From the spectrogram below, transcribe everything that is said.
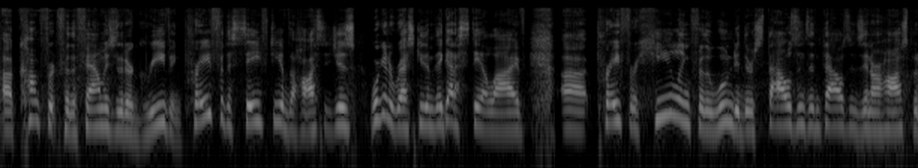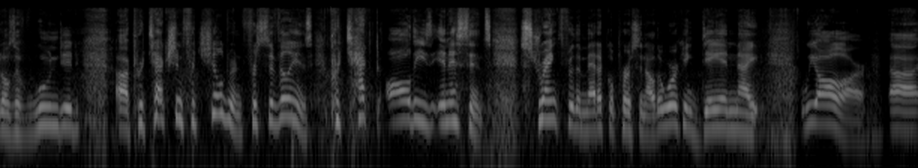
uh, comfort for the families that are grieving. Pray for the safety of the hostages. We're going to rescue them. They got to stay alive. Uh, pray for healing for the wounded. There's thousands and thousands in our hospitals of wounded. Uh, protection for children, for civilians. Protect all these innocents. Strength for the medical personnel. They're working day and night. We all are. Uh,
